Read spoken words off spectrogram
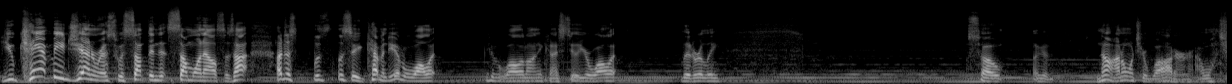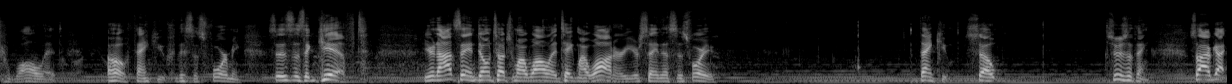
You can't be generous with something that someone else's. I, I just, let's, let's see. Kevin, do you have a wallet? You have a wallet on you? Can I steal your wallet? Literally. So, no, I don't want your water. I want your wallet. Oh, thank you. This is for me. So, this is a gift. You're not saying, don't touch my wallet, take my water. You're saying, this is for you. Thank you. So, so here's the thing. So I've got,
